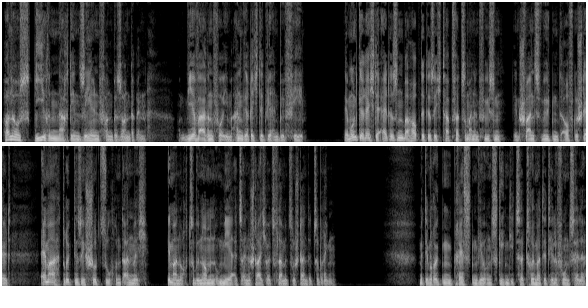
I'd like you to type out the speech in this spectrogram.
Hollows gieren nach den Seelen von Besonderen, und wir waren vor ihm angerichtet wie ein Buffet. Der mundgerechte Addison behauptete sich tapfer zu meinen Füßen, den Schwanz wütend aufgestellt. Emma drückte sich schutzsuchend an mich, immer noch zu benommen, um mehr als eine Streichholzflamme zustande zu bringen. Mit dem Rücken pressten wir uns gegen die zertrümmerte Telefonzelle.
